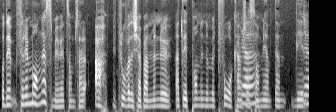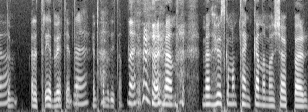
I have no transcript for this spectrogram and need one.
Och det, för det är många som jag vet som så här, ah, vi provade köpa en men nu att det är ponny nummer två kanske Ja. som egentligen blir Ja. den, eller tre, det vet jag inte. Nej. Jag har inte kommit dit än. Nej. men, men hur ska man tänka när man köper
